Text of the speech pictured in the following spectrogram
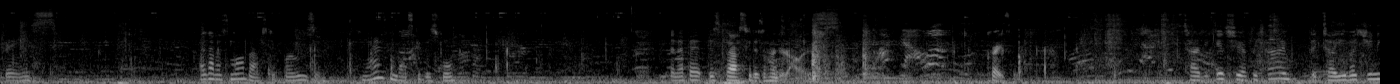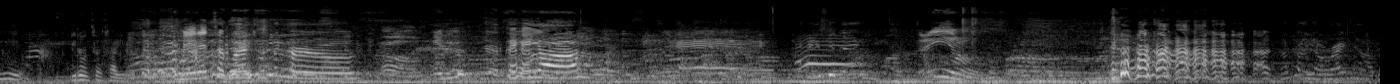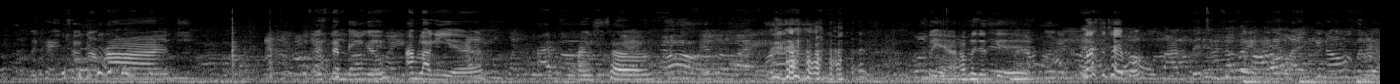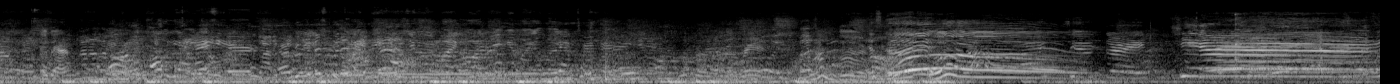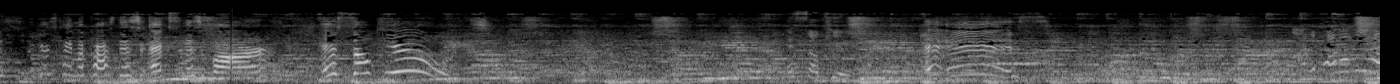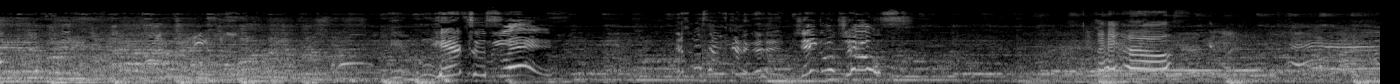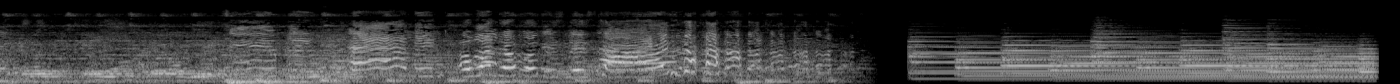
things. I got a small basket for a reason. Why is my basket this full? And I bet this basket is $100. Crazy. Target gets you every time. They tell you what you need. You don't tell you. Made it to brunch with the girls. Oh, and you? Say hey, y'all. Hey. Damn. I'm telling y'all right now. We came to the garage. It's the menu. I'm vlogging you. French toast. So yeah, hopefully that's good. Bless the table. Okay. Oh yeah, right here. You can just put it right there. It's good. across this Xmas bar. It's so cute. It's so cute. It is. Here to slay. This one sounds kind of good. Jingle juice. Hey, girls. Hey. Having a wonderful Christmas time.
